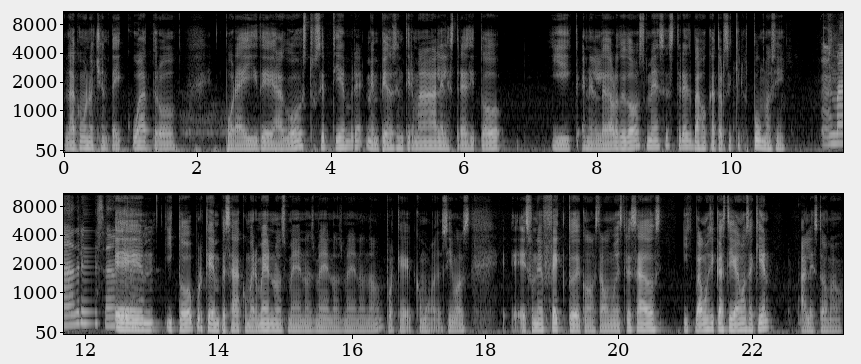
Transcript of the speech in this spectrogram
andaba como en 84, por ahí de agosto, septiembre, me empiezo a sentir mal, el estrés y todo, y en alrededor de dos meses, tres, bajo 14 kilos, pum, así. Madre santa. Em, y todo porque empecé a comer menos, menos, menos, menos, ¿no? Porque, como decimos, es un efecto de cuando estamos muy estresados y vamos y castigamos a quién? Al estómago.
